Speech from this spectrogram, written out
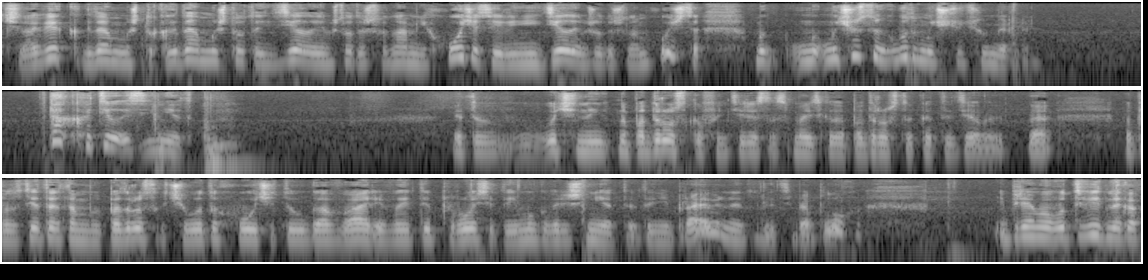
Человек, когда мы, что, когда мы что-то делаем, что-то, что нам не хочется, или не делаем что-то, что нам хочется, мы, мы, мы чувствуем, как будто мы чуть-чуть умерли. Так хотелось и нет. Это очень на подростков интересно смотреть, когда подросток это делает. Да? Это там подросток чего-то хочет и уговаривает, и просит, и ему говоришь, нет, это неправильно, это для тебя плохо. И прямо вот видно, как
